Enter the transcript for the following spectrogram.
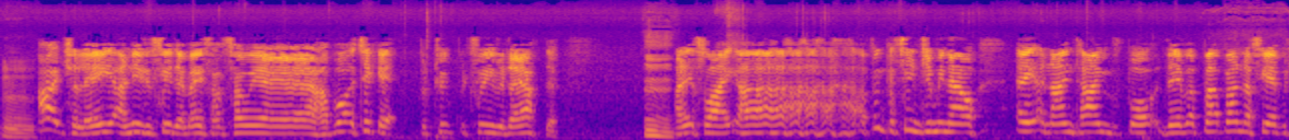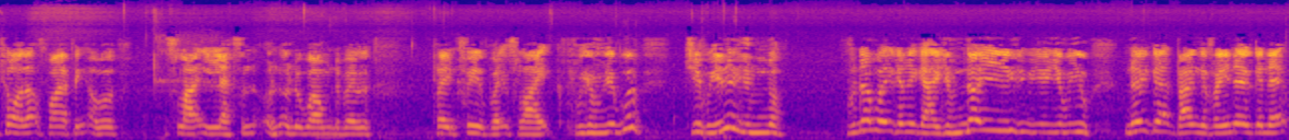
Mm. actually, I need to see them, mate. So, so yeah, I bought a ticket for two for three the day after. Mm. And it's like, uh, I think I've seen Jimmy now eight or nine times, but they've band I've seen every tour, that's why I think I was slightly less un- un- underwhelmed about playing three, but it's like, Jimmy, you know, you know, what you're going to get, you know, you, you, you, you know you get bangers, you know you're going to,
